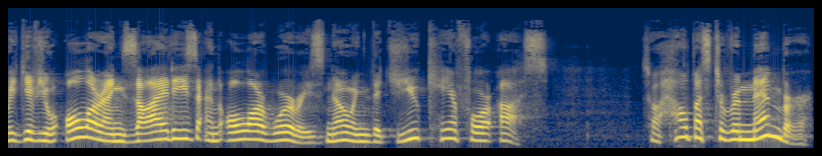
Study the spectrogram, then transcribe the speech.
We give you all our anxieties and all our worries, knowing that you care for us. So help us to remember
